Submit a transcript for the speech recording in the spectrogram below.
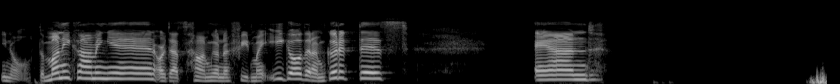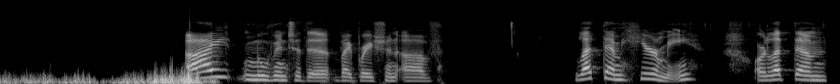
you know, the money coming in, or that's how I'm going to feed my ego that I'm good at this. And I move into the vibration of let them hear me or let them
